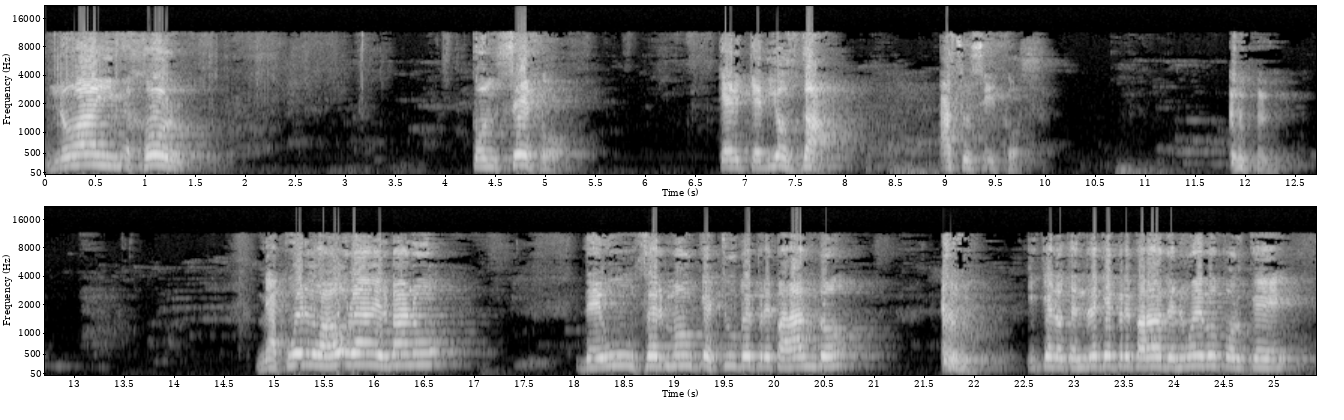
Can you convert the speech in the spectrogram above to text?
no hay mejor consejo que el que Dios da a sus hijos. Me acuerdo ahora, hermano, de un sermón que estuve preparando y que lo tendré que preparar de nuevo porque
